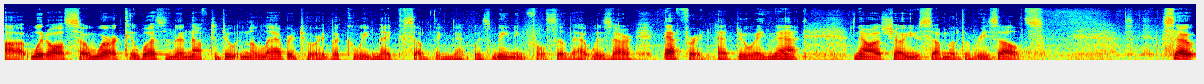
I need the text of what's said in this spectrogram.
uh, would also work. It wasn't enough to do it in the laboratory, but could we make something that was meaningful? So that was our effort at doing that. Now I'll show you some of the results. So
